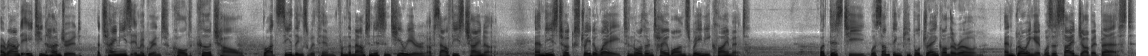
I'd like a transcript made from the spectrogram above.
Around 1800, a Chinese immigrant called Ke Chao brought seedlings with him from the mountainous interior of southeast China, and these took straight away to northern Taiwan's rainy climate. But this tea was something people drank on their own, and growing it was a side job at best.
